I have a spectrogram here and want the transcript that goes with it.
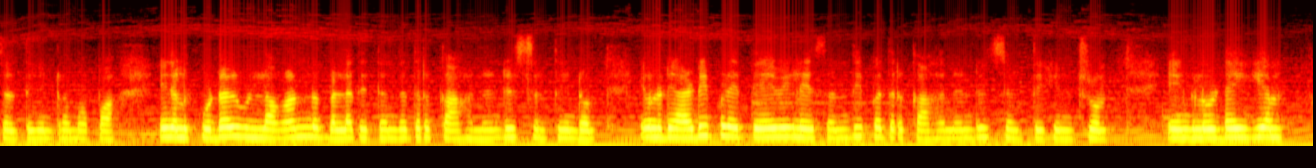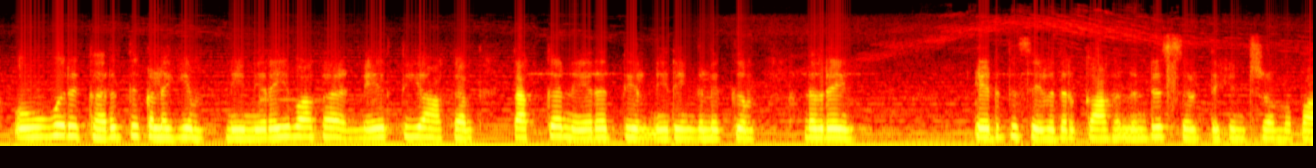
செலுத்துகின்றோம் அப்பா. எங்களுக்கு உடல் உள்ள ஆன்ம பலத்தை தந்ததற்காக நன்றி செலுத்துகின்றோம். எங்களுடைய அடிப்படை தேவைகளை சந்திப்பதற்காக நன்றி செலுத்துகின்றோம். எங்களுடைய ஒவ்வொரு கருத்துக்களையும் நீ நிறைவாக நேர்த்தியாக தக்க நேரத்தில் நீர் எங்களுக்கு ஆண்டவரை எடுத்து செய்வதற்காக நன்றி செலுத்துகின்றோம் அப்பா.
